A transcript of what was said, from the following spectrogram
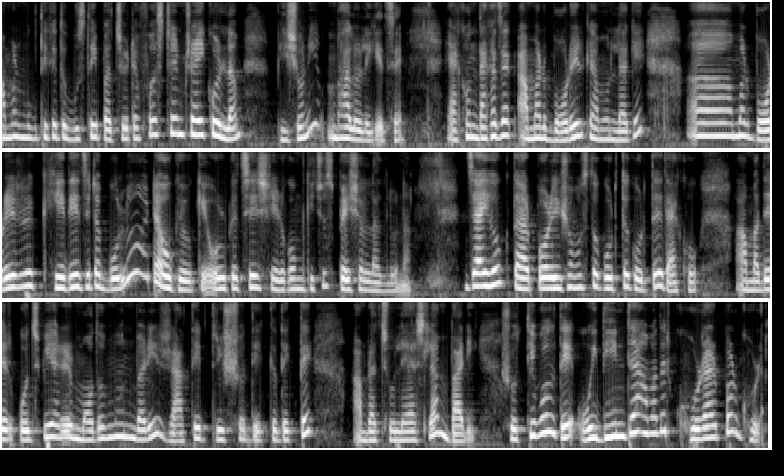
আমার মুখ দেখে তো বুঝতেই পারছ, এটা ফার্স্ট টাইম ট্রাই করলাম, ভীষণই ভালো লেগেছে। এখন দেখা যাক আমার বরের কেমন লাগে। আমার বরের খেদে যেটা বলল, এটা ওকে ওকে ওর কাছে সেরকম কিছু স্পেশাল লাগল না। যাই হোক, তারপর এই সমস্ত করতে করতে দেখো, আমাদের কোচবিহারের মদনমোহন বাড়ির রাতের দৃশ্য দেখতে দেখতে আমরা চলে আসলাম বাড়ি। সত্যি বলতে ওই দিনটা আমাদের ঘোরার পর ঘোরা।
